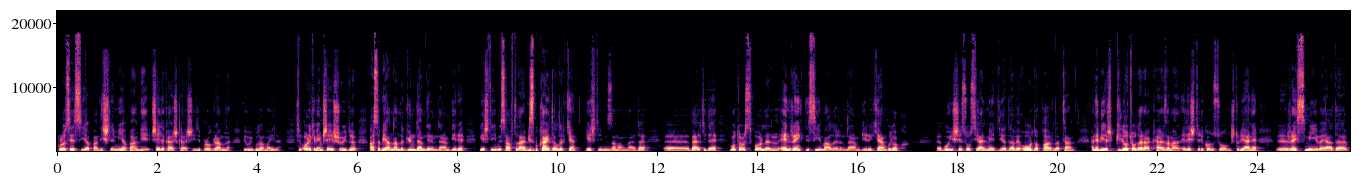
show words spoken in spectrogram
prosesi yapan, işlemi yapan bir şeyle karşı karşıyayız. Bir programla, bir uygulamayla. Şimdi oradaki benim şey şuydu. Aslında bir anlamda gündemlerimden biri. Geçtiğimiz haftalar, biz bu kaydı alırken geçtiğimiz zamanlarda e, belki de motor sporlarının en renkli simalarından biri Ken Block. E, bu işi sosyal medyada ve orada parlatan. Hani bir pilot olarak her zaman eleştiri konusu olmuştur. Yani e, resmi veya da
